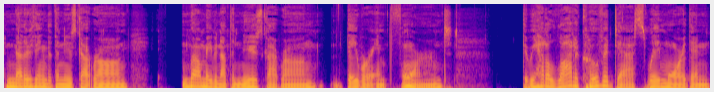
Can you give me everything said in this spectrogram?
Another thing that the news got wrong well, maybe not the news got wrong. They were informed that we had a lot of COVID deaths, way more than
